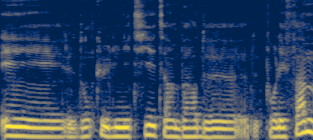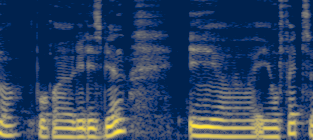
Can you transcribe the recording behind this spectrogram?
Et donc l'Unity est un bar pour les femmes, pour euh, les lesbiennes. Et, en fait,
